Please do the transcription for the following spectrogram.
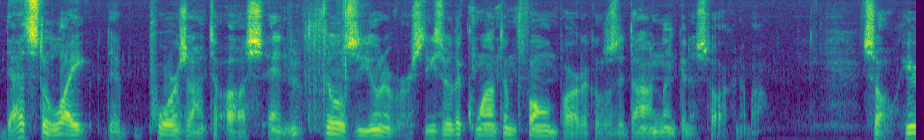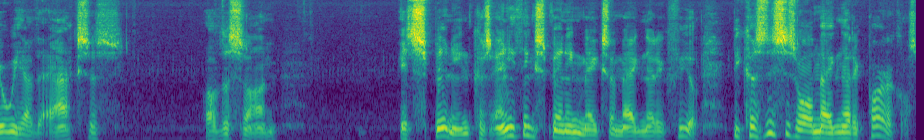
That's the light that pours onto us and fills the universe. These are the quantum foam particles that Don Lincoln is talking about. So here we have the axis of the sun it's spinning because anything spinning makes a magnetic field. Because this is all magnetic particles.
